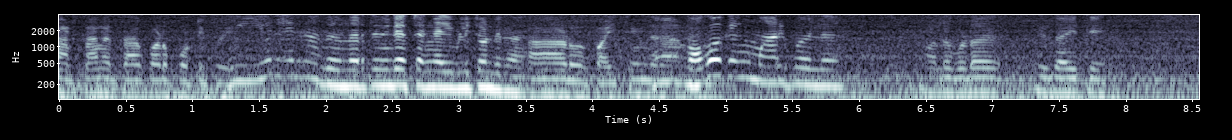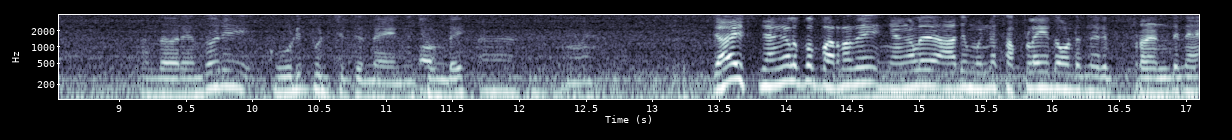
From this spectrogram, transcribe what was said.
നടത്താനെടുത്ത അവിടെ പൊട്ടിപ്പോയി. അത്. നേരത്തെ നിന്റെ ചങ്ങായി വിളിച്ചോണ്ടിരുന്നത്. ആടോ തരാൻ മുഖമൊക്കെ അങ്ങ് മാറിപ്പോയല്ലേ? അവിടെ ഇവിടെ ഇതായിട്ട് എന്താ പറയാ എന്തോ ഒരു കൂടി പിടിച്ചിട്ടുണ്ടായിരുന്നു ചുണ്ട്. ഗായ്സ് ഞങ്ങളിപ്പോ പറഞ്ഞത് ഞങ്ങൾ ആദ്യം മുന്നേ സപ്ലൈ ചെയ്തുകൊണ്ടിരുന്ന ഒരു ഫ്രണ്ടിനെ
